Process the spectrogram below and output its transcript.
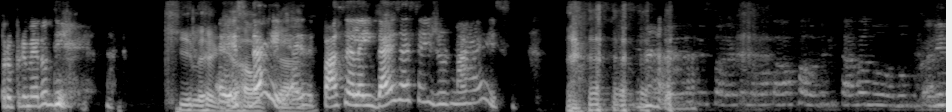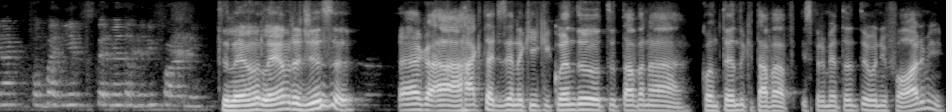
pro primeiro dia. Que legal. É esse daí. cara. Passa ele em 10 a 6 juros, mas é isso. Essa história quando ela tava falando que tava no- no- ali na companhia experimentando uniforme. Tu lembra, lembra disso? É, a Rack tá dizendo aqui que quando tu tava na, contando que tava experimentando teu uniforme,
